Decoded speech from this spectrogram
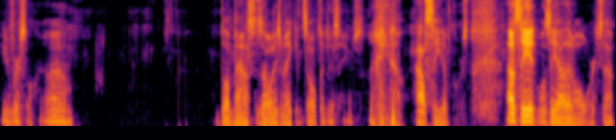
Universal. Um, Blumhouse is always making something, it seems. I'll see it, of course. I'll see it. We'll see how that all works out.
